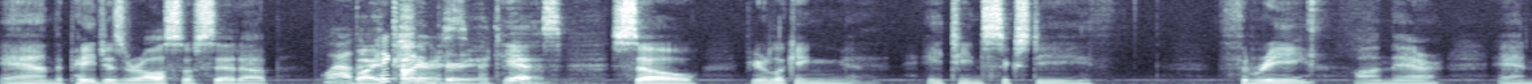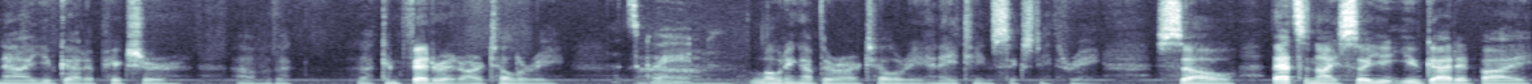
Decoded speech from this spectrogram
and the pages are also set up wow, the by pictures. time period. time- Yes. So if you're looking 1863 on there, and now you've got a picture of the, the Confederate artillery That's great. um, loading up their artillery in 1863. So that's nice. So you, you've got it by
